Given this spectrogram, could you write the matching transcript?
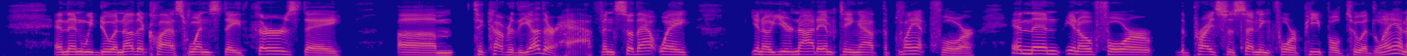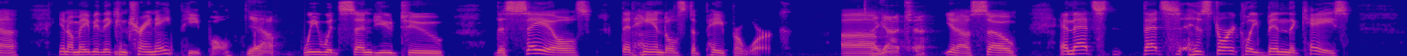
And then we do another class Wednesday, Thursday um, to cover the other half. And so that way, you know, you're not emptying out the plant floor. And then, you know, for the price of sending four people to Atlanta, you know, maybe they can train eight people. Yeah. We would send you to the sales that handles the paperwork. Um, I gotcha. You know, so, and that's that's historically been the case.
